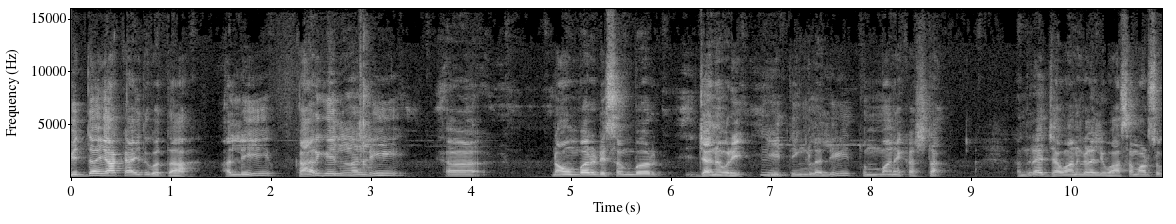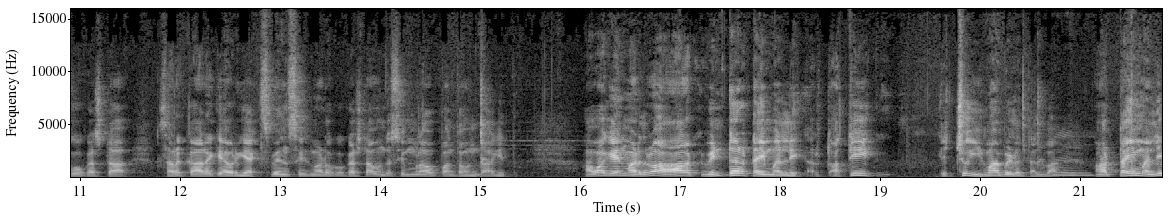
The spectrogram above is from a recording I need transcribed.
ಯುದ್ಧ ಯಾಕೆ ಆಯಿತು ಗೊತ್ತಾ? ಅಲ್ಲಿ ಕಾರ್ಗಿಲ್ನಲ್ಲಿ ಆ, ನವಂಬರ್ ಡಿಸೆಂಬರ್ ಜನವರಿ ಈ ತಿಂಗಳಲ್ಲಿ ತುಂಬಾ ಕಷ್ಟ. ಅಂದರೆ ಜವಾನ್ಗಳಲ್ಲಿ ವಾಸ ಮಾಡಿಸೋಕ್ಕೂ ಕಷ್ಟ ಸರ್ಕಾರಕ್ಕೆ ಅವ್ರಿಗೆ ಎಕ್ಸ್ಪೆನ್ಸ್ ಇದು ಮಾಡೋಕ್ಕೂ ಕಷ್ಟ ಒಂದು ಸಿಮ್ಲಾ ಉಪ್ಪು ಅಂತ ಒಂದು ಆಗಿತ್ತು ಆವಾಗ ಏನು ಮಾಡಿದ್ರು ಆ ವಿಂಟರ್ ಟೈಮಲ್ಲಿ ಅತಿ ಹೆಚ್ಚು ಹಿಮ ಬೀಳುತ್ತಲ್ವ? ಆ ಟೈಮಲ್ಲಿ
